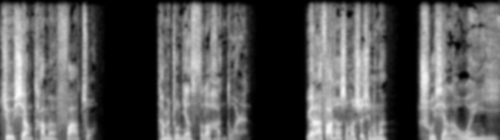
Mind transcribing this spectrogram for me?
就向他们发作，他们中间死了很多人。原来发生什么事情了呢？出现了瘟疫。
